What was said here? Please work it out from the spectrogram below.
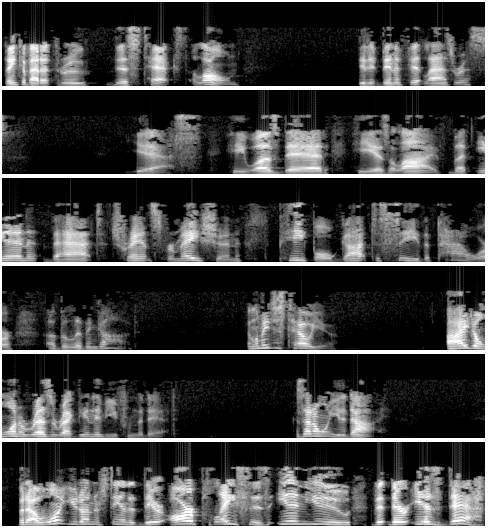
think about it through this text alone. Did it benefit Lazarus? Yes. He was dead. He is alive. But in that transformation, people got to see the power of the living God. And let me just tell you, I don't want to resurrect any of you from the dead. Because I don't want you to die. But I want you to understand that there are places in you that there is death.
